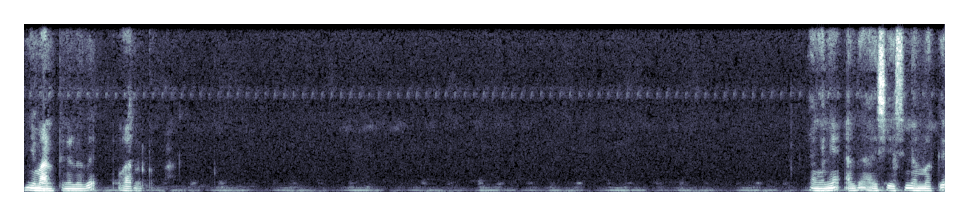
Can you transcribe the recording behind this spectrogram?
ഇനി മണത്തിനുള്ളത് വാർന്നെടുക്കും. അങ്ങനെ അത് അതിന് ശേഷം നമുക്ക്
